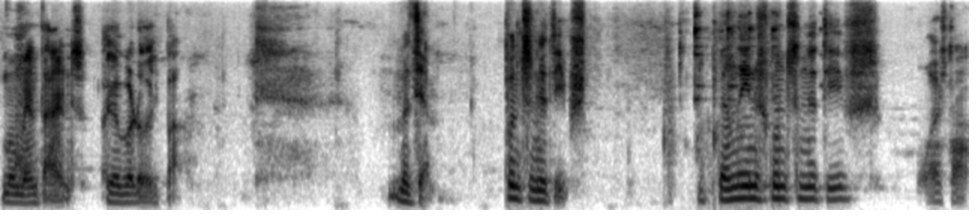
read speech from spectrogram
momentâneas. Olha o barulho, pá. Mas é, pontos negativos. Pegando aí nos pontos negativos, lá está.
